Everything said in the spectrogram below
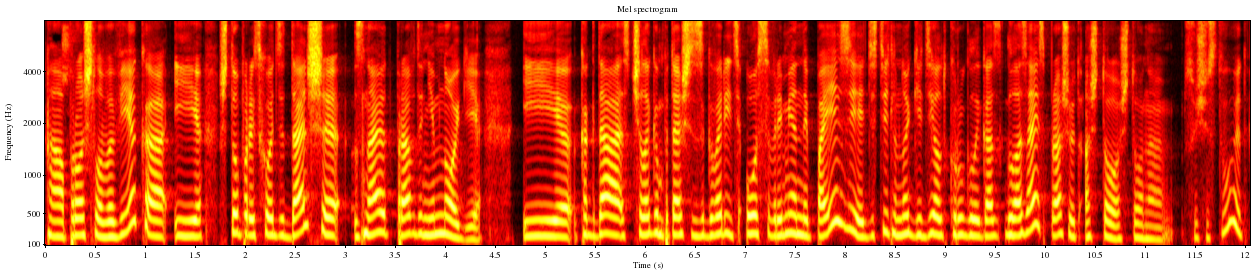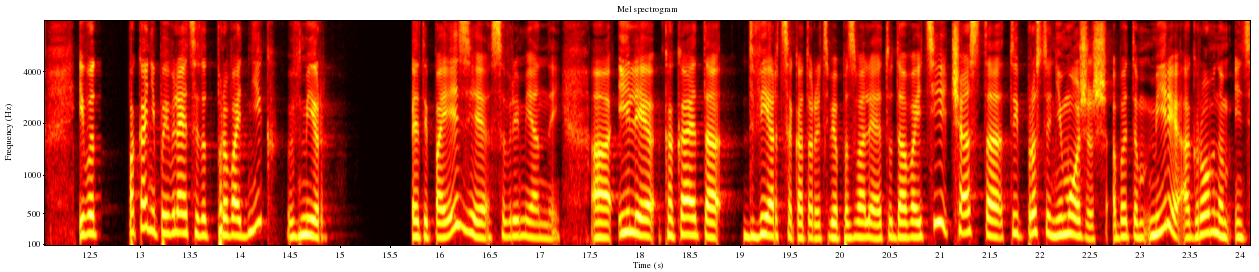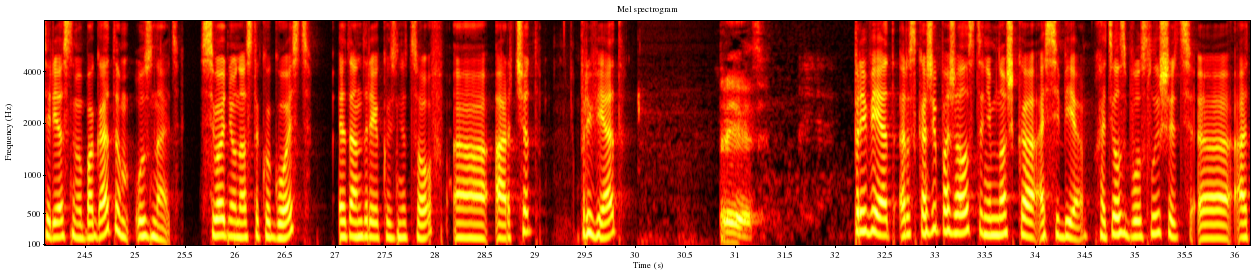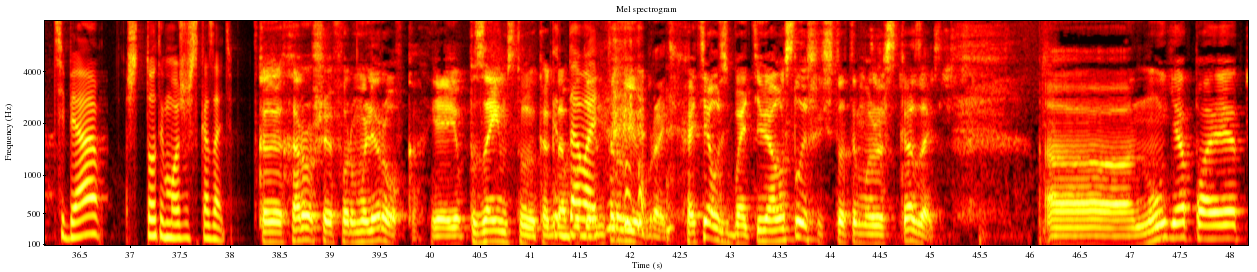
прошлого века, и что происходит дальше, знают, правда, немногие. И когда с человеком пытаешься заговорить о современной поэзии, действительно, многие делают круглые глаза и спрашивают, а что, что она существует? И вот пока не появляется этот проводник в мир этой поэзии современной, а, или какая-то дверца, которая тебе позволяет туда войти, часто ты просто не можешь об этом мире огромном, интересном и богатом узнать. Сегодня у нас такой гость. Это Андрей Кузнецов, а, Арчет, Привет. Привет. Привет. Расскажи, пожалуйста, немножко о себе. Хотелось бы услышать э, от тебя, что ты можешь сказать. Какая хорошая формулировка. Я ее позаимствую, когда Давай. буду интервью брать. Хотелось бы от тебя услышать, что ты можешь сказать. А, ну, я поэт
